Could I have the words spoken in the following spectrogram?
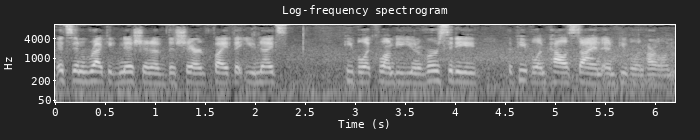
it's in recognition of the shared fight that unites people at Columbia University, the people in Palestine, and people in Harlem.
